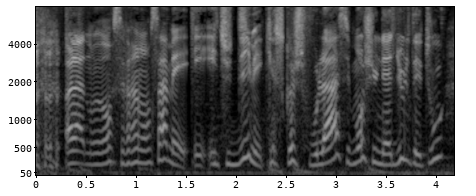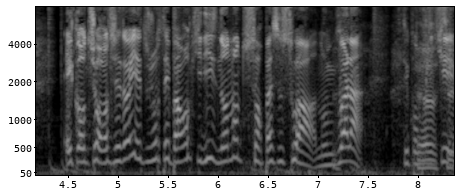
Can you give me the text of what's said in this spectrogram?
voilà, non, non, c'est vraiment ça. Mais et, et tu te dis, mais qu'est-ce que je fous là? C'est bon, je suis une adulte et tout. Et quand tu rentres chez toi, il y a toujours tes parents qui disent, non, non, tu sors pas ce soir. Donc voilà, c'est compliqué.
